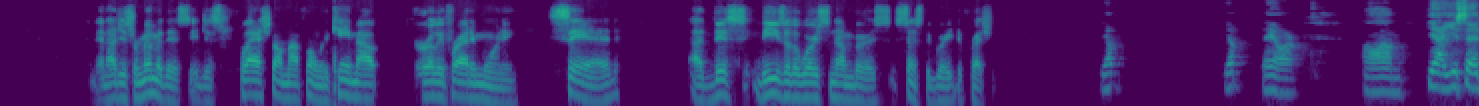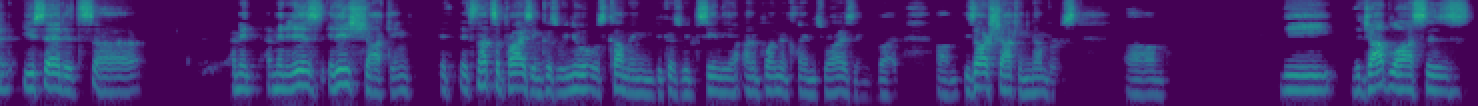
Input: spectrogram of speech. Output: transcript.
and I just remember this. It just flashed on my phone when it came out early Friday morning. Said, uh, "This these are the worst numbers since the Great Depression." Yep, yep, they are. Um, yeah, you said you said it's. Uh, I mean, I mean, it is it is shocking. It, it's not surprising because we knew it was coming because we'd seen the unemployment claims rising. But um, these are shocking numbers. Um, the the job losses,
